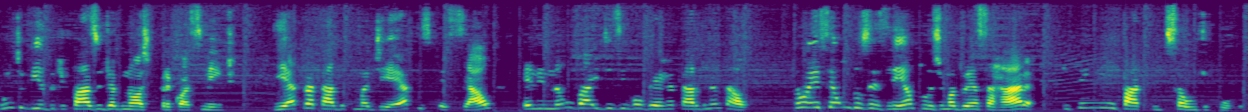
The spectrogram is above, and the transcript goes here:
O indivíduo que faz o diagnóstico precocemente e é tratado com uma dieta especial, ele não vai desenvolver retardo mental. Então, esse é um dos exemplos de uma doença rara que tem um impacto de saúde pública.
